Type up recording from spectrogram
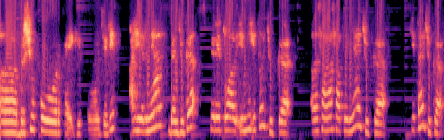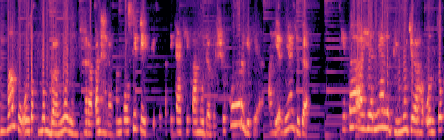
uh, bersyukur kayak gitu. Jadi akhirnya dan juga spiritual ini itu juga uh, salah satunya juga kita juga mampu untuk membangun harapan-harapan positif gitu. Ketika kita mudah bersyukur gitu ya akhirnya juga kita akhirnya lebih mudah untuk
